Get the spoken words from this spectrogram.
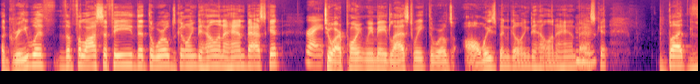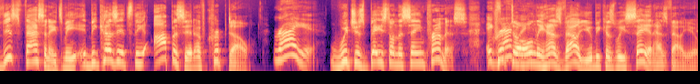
agree with the philosophy that the world's going to hell in a handbasket. Right. To our point we made last week, the world's always been going to hell in a Mm-hmm. handbasket. But this fascinates me because it's the opposite of crypto, Right. which is based on the same premise. Crypto only has value because we say it has value.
